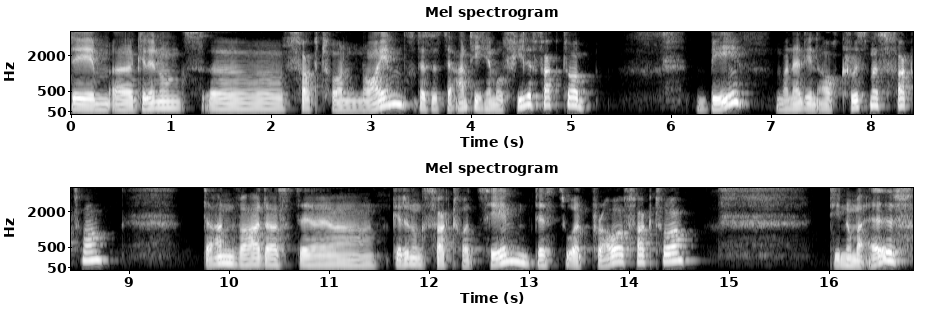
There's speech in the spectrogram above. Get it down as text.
dem äh, Gerinnungsfaktor äh, 9, das ist der antihämophile Faktor B, man nennt ihn auch Christmas-Faktor. Dann war das der Gerinnungsfaktor 10, der Stuart-Brower-Faktor. Die Nummer 11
